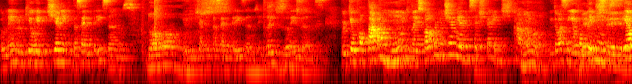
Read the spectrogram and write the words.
Eu lembro que eu repeti a minha quinta série três anos. Nossa. Eu repeti a quinta série três anos, gente. Três anos. Três anos. Porque eu faltava muito na escola porque eu tinha medo de ser diferente. Caramba. Então, assim, eu faltei Medo muito. ser- Eu,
